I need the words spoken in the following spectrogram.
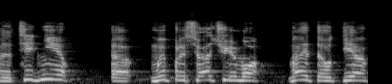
е, ці дні е, ми присвячуємо. Знаєте, от я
